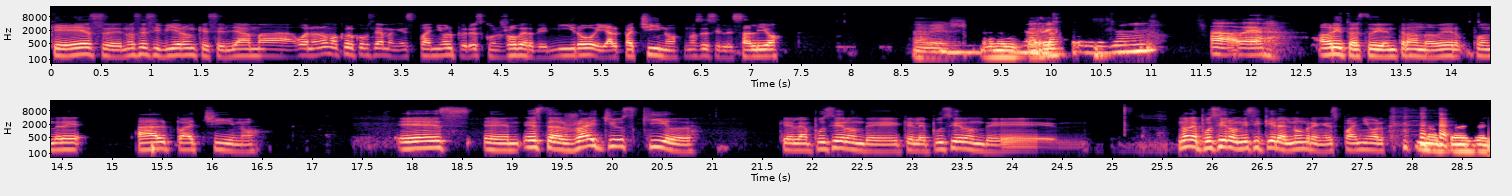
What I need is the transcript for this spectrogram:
que es, eh, no sé si vieron que se llama, bueno, no me acuerdo cómo se llama en español, pero es con Robert De Niro y Al Pacino, no sé si les salió. A ver, déjame No buscarla. A ver, ahorita estoy entrando, a ver, pondré Al Pacino. Es eh, esta Righteous Kill, que la pusieron de, que le pusieron de, no le pusieron ni siquiera el nombre en español. No puede ser.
